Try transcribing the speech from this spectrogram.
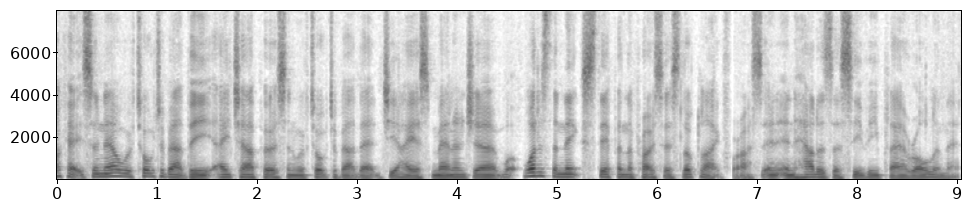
Okay, so now we've talked about the HR person, we've talked about that GIS manager. What, what does the next step in the process look like for us, and, and how does a CV play a role in that?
